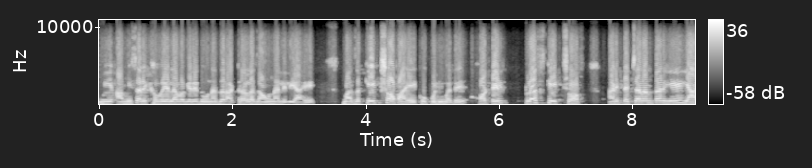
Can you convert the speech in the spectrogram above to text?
मी आम्ही सारे खवयला वगैरे दोन हजार अठराला जाऊन आलेली आहे. माझं केक शॉप आहे खोपोलीमध्ये. हॉटेल प्लस केक शॉप आणि त्याच्यानंतर हे या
